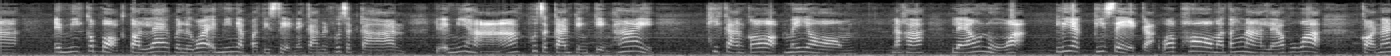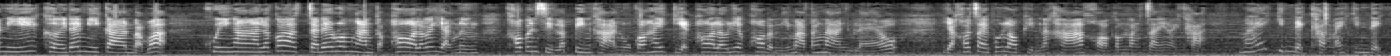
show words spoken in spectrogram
เอมมี่ก็บอกตอนแรกไปเลยว่าเอมมี่เนี่ยปฏิเสธในการเป็นผู้จัดการ เดี๋ยวเอมมี่หาผู้จัดการเก่งๆให้ พี่การก็ไม่ยอมนะคะ แล้วหนูอะเรียกพี่เสกอะว่าพ่อมาตั้งนานแล้วเพราะว่าก่อนหน้านี้เคยได้มีการแบบว่า คุยงานแล้วก็จะได้ร่วมงานกับพ่อแล้วก็อย่างหนึ่งเขาเป็นศิลปินค่ะหนูก็ให้เกียรติพ่อแล้วเรียกพ่อแบบนี้มาตั้งนานอยู่แล้ว อย่าเข้าใจพวกเราผิดนะคะ ขอกำลังใจหน่อยค่ะ ไม่กินเด็กค่ะไม่กินเด็ก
